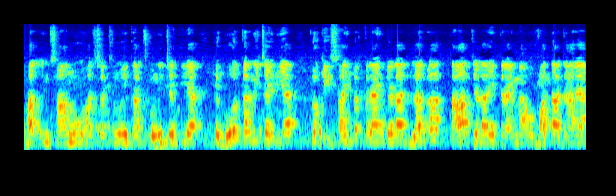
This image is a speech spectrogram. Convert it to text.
ਹਰ ਇਨਸਾਨ ਨੂੰ, ਹਰ ਸ਼ਖਸ ਨੂੰ ਇਹ ਗੱਲ ਸੁਣਨੀ ਚਾਹੀਦੀ ਹੈ ਤੇ ਗੌਰ ਕਰਨੀ ਚਾਹੀਦੀ ਹੈ, ਕਿਉਂਕਿ ਸਾਈਬਰ ਕ੍ਰਾਈਮ ਜਿਹੜਾ ਲਗਾਤਾਰ ਜਿਹੜਾ ਇਹ ਕ੍ਰਾਈਮ ਹੈ, ਉਹ ਵੱਧਦਾ ਜਾ ਰਿਹਾ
